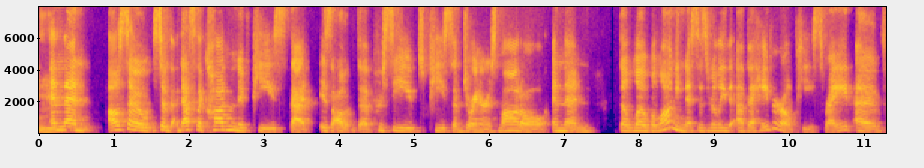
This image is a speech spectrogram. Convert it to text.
Mm-hmm. And then also, so that's the cognitive piece that is all the perceived piece of Joiner's model. And then the low belongingness is really a behavioral piece, right? Of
